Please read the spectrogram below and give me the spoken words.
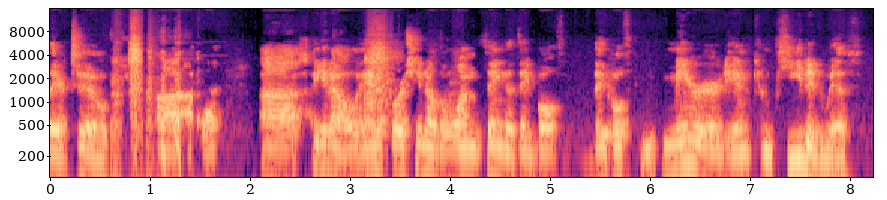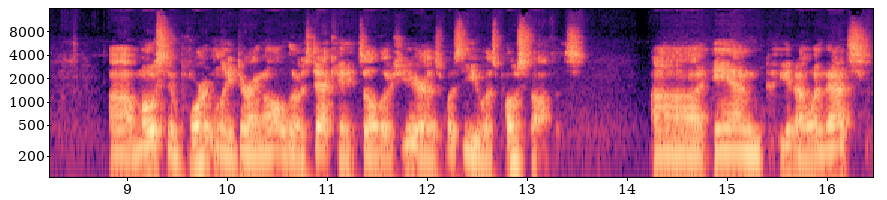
there too. Uh, uh, you know, and of course, you know, the one thing that they both they both mirrored and competed with uh, most importantly during all those decades, all those years, was the U.S. Post Office. Uh, and, you know, and that's,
